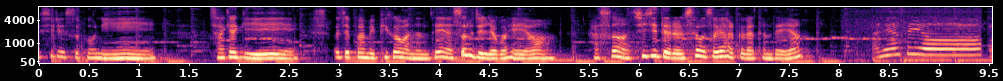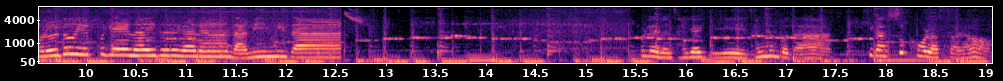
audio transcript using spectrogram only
교실에서 보니 자격이 어젯밤에 비가 왔는데 쓰러지려고 해요. 가서 지지대를 세워줘야 할 것 같은데요. 안녕하세요. 오늘도 예쁘게 나이 들어가는 나미입니다. 원래는 자격이 작년보다 키가 쑥 올랐어요.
